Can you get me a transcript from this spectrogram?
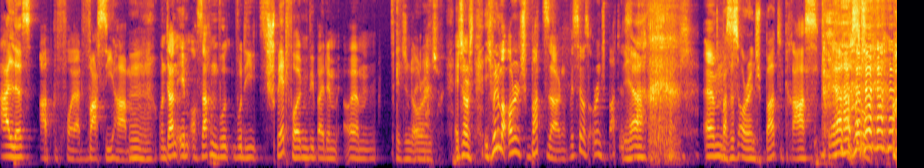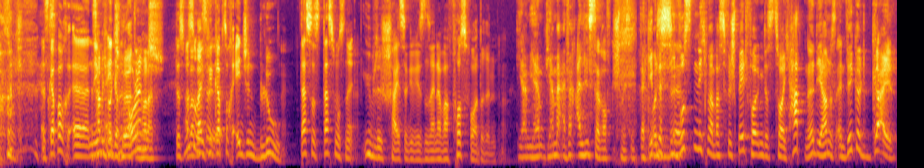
alles abgefeuert, was sie haben. Und dann eben auch Sachen, wo, wo die Spätfolgen, wie bei dem, ähm, Agent Orange. Agent Orange. Ich will immer Orange Butt sagen. Wisst ihr, was Orange Butt ist? Ja. Was ist Orange Bud? Gras. Es gab auch, äh, neben hab ich mal Agent gehört. Orange, das wissen Aber wir weißt du- gab es auch Agent Blue. Das, ist, das muss eine üble Scheiße gewesen sein, da war Phosphor drin. Die haben, die, haben, die haben ja einfach alles darauf geschmissen. Da gibt Und es, die äh, wussten nicht mal, was für Spätfolgen das Zeug hat, ne? Die haben das entwickelt, geil,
